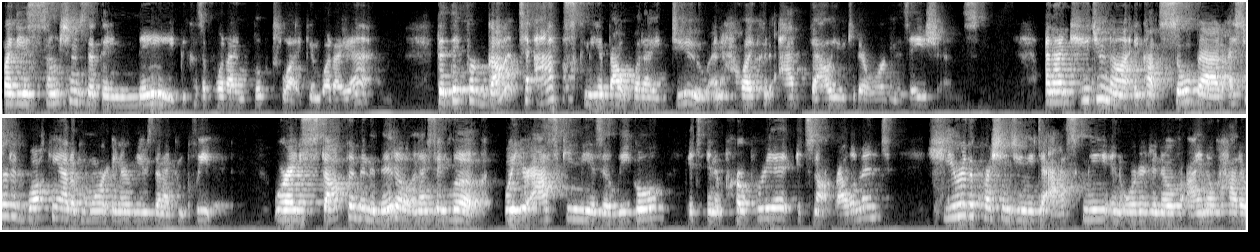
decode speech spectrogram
by the assumptions that they made because of what I looked like and what I am, that they forgot to ask me about what I do and how I could add value to their organizations. And I kid you not, it got so bad, I started walking out of more interviews than I completed, where I'd stop them in the middle and I say, look, what you're asking me is illegal, it's inappropriate, it's not relevant here are the questions you need to ask me in order to know if I know how to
